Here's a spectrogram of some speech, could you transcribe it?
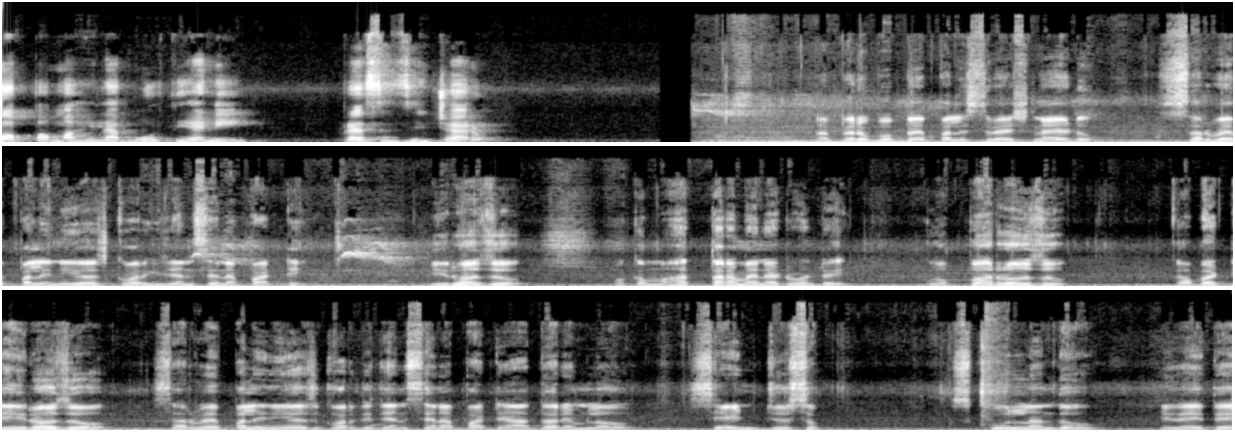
గొప్ప మహిళా మూర్తి అని ప్రశంసించారు. నా పేరు బొబ్బేపల్లి సురేష్ నాయుడు. సర్వేపల్లి నియోజకవర్గ జనసేన పార్టీ. ఈరోజు ఒక మహత్తరమైనటువంటి గొప్ప రోజు. కాబట్టి ఈరోజు సర్వేపల్లి నియోజకవర్గ జనసేన పార్టీ ఆధ్వర్యంలో సెయింట్ జోసెఫ్ స్కూల్ నందు ఏదైతే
